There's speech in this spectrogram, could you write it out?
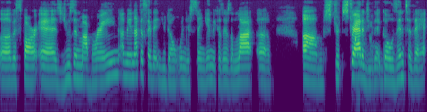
of as far as using my brain. I mean, not to say that you don't when you're singing, because there's a lot of um, st- strategy that goes into that.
